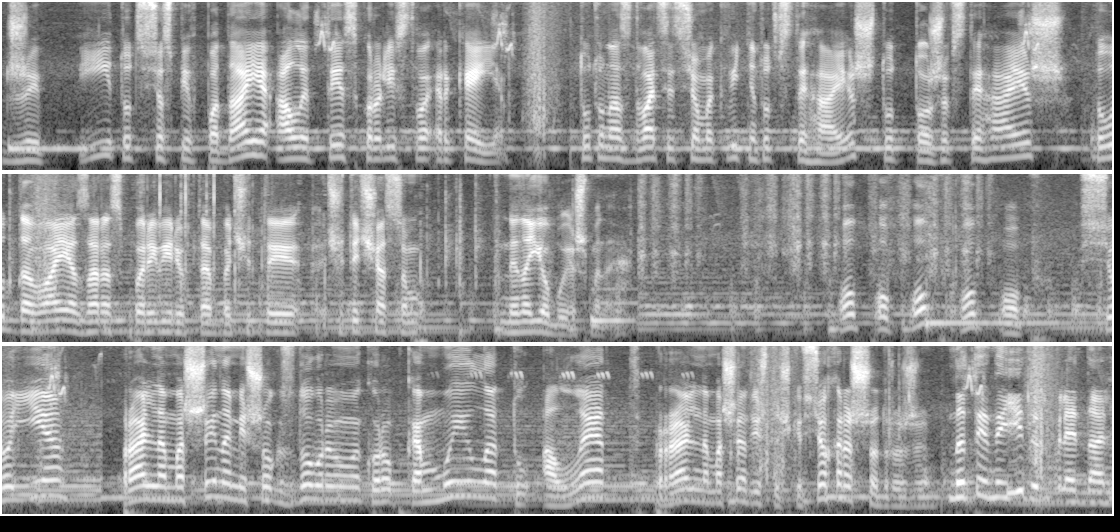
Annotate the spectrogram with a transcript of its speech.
GP, тут все співпадає, але ти з королівства РК. Тут у нас 27 квітня, тут встигаєш, тут теж встигаєш. Тут давай я зараз перевірю в тебе, чи ти, чи ти часом не найобуєш мене. Оп, оп, оп, оп, оп. Все є. Пральна машина, мішок з добривами, коробка мила, туалет, пральна машина, дві штучки. Все хорошо, друже. Ну ти не їдеш, блядь, далі.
